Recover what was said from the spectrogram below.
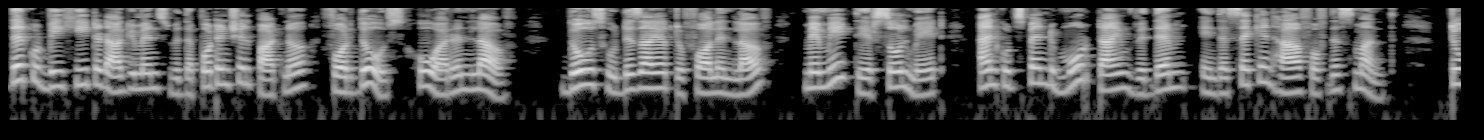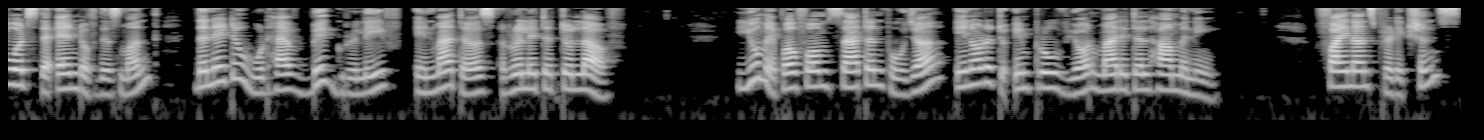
there could be heated arguments with the potential partner for those who are in love. Those who desire to fall in love may meet their soulmate and could spend more time with them in the second half of this month. Towards the end of this month, the native would have big relief in matters related to love. You may perform Saturn Puja in order to improve your marital harmony. Finance predictions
